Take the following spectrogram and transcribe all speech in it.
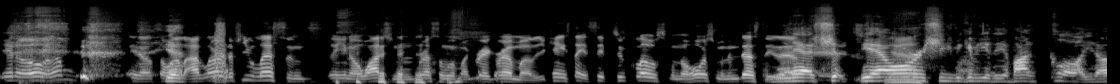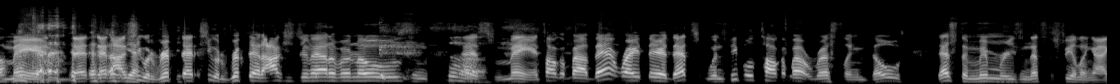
you know, and I'm, you know, so Yeah. I, I learned a few lessons, you know, watching and wrestling with my great grandmother. You can't stay sit too close when the horseman and Dusty. yeah, she, yeah, Yeah. or she'd be giving you the Avant claw, you know. man, that that Yeah. she would rip that she would rip that oxygen out of her nose, and that's man, talk about that right there. That's when people talk about wrestling. Those that's the memories and that's the feeling I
